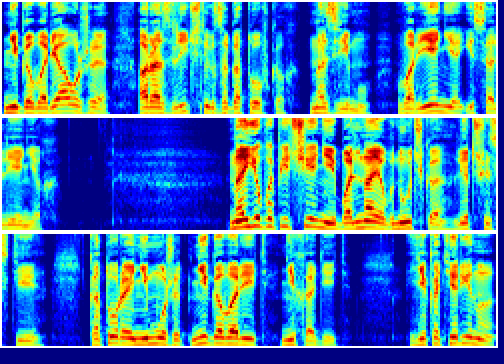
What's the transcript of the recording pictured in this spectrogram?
не говоря уже о различных заготовках на зиму, варенья и соленьях. На ее попечении больная внучка лет шести, которая не может ни говорить, ни ходить. Екатерина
